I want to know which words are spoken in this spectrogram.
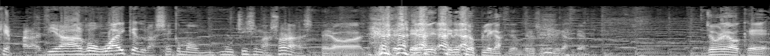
que para ti era algo guay que durase como muchísimas horas. Pero tiene, tiene su explicación, tiene su explicación. Yo creo que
